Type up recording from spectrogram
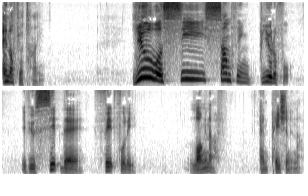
and of your time. You will see something beautiful if you sit there faithfully long enough and patient enough.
